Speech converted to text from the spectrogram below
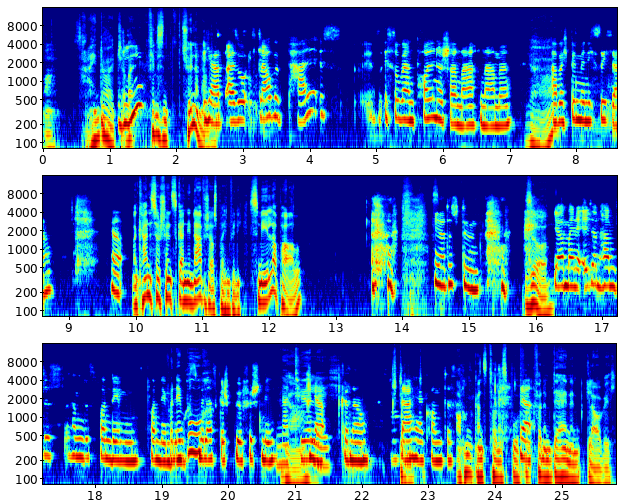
Ah, ist rein Deutsch. Wie? Aber ich finde es ein schöner Name. Ja, also ich glaube, Pall ist, ist sogar ein polnischer Nachname. Ja. Aber ich bin mir nicht sicher. Ja, Man kann es so schön skandinavisch aussprechen, finde ich. Smilla Pall. ja, das stimmt. So. Ja, meine Eltern haben das, haben das von dem, von dem Von dem Buch, Buch? Smillers Gespür für Schnee. Natürlich. Ja, genau. Daher kommt es. Auch ein ganz tolles Buch Ja. von einem Dänen, glaube ich.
